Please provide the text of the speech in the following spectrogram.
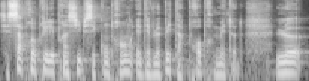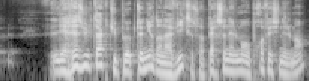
c'est s'approprier les principes, c'est comprendre et développer ta propre méthode. Le, les résultats que tu peux obtenir dans la vie, que ce soit personnellement ou professionnellement,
